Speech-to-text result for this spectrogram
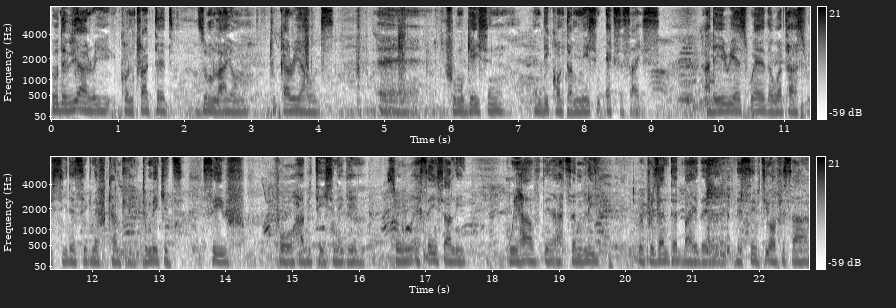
So the VRA contracted Zoomlion to carry out uh, fumigation and decontamination exercise at the areas where the water has receded significantly to make it safe for habitation again. So essentially, we have the assembly represented by the, the safety officer.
